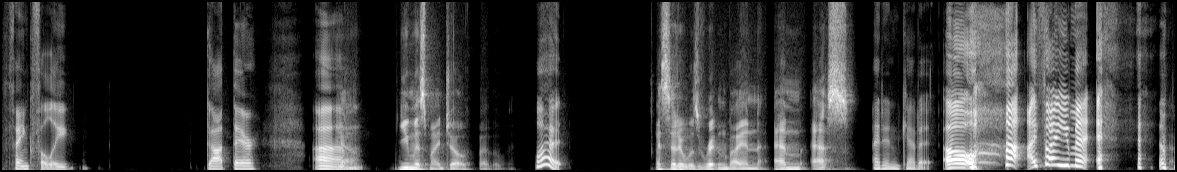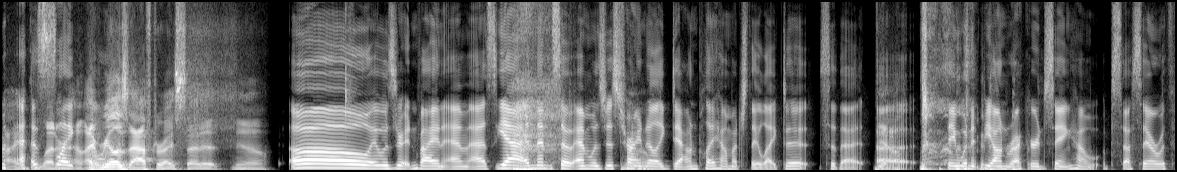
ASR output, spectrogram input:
thankfully got there. Um Yeah. You missed my joke, by the way. what? I said it was written by an MS. I didn't get it. Oh, I thought you meant MS, letter like M. I realized after I said it. Yeah. Oh, it was written by an MS. Yeah, and then so M was just trying Yeah. to like downplay how much they liked it so that Yeah. uh, they wouldn't be on record saying how obsessed they are with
